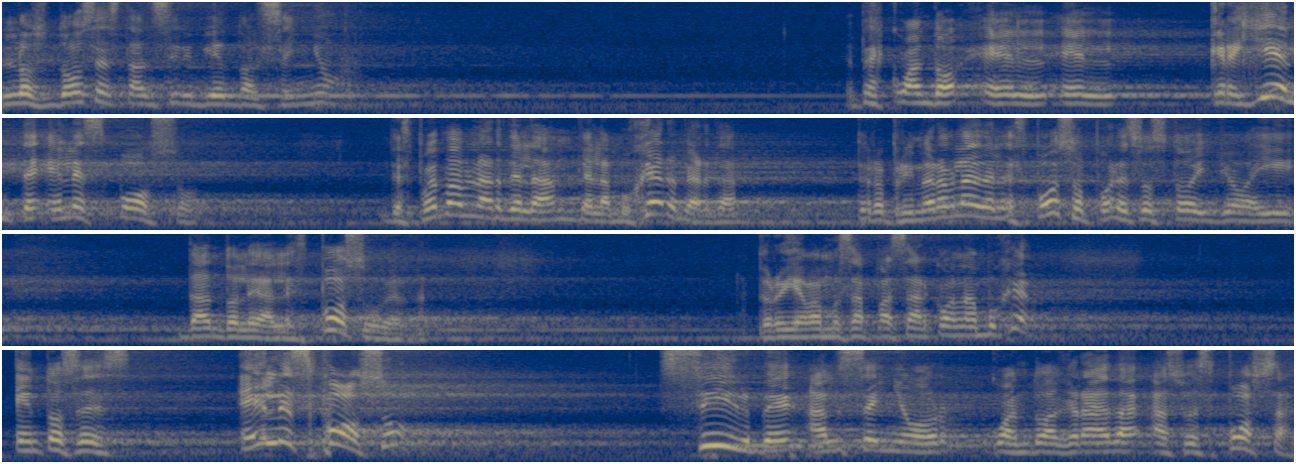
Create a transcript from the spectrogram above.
los dos están sirviendo al Señor. Entonces cuando el, creyente, el esposo, después va a hablar de la, de la mujer, ¿verdad? Pero primero habla del esposo, por eso estoy yo ahí dándole al esposo, ¿verdad? Pero ya vamos a pasar con la mujer. Entonces, el esposo sirve al Señor cuando agrada a su esposa.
